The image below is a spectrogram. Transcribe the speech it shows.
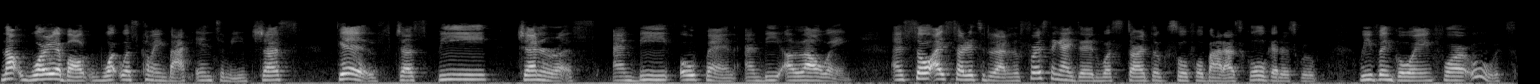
not worry about what was coming back into me. Just give, just be generous and be open and be allowing. And so I started to do that. And the first thing I did was start the Soulful Badass Goal Getters group. We've been going for, oh, it's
